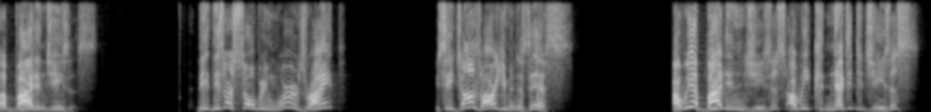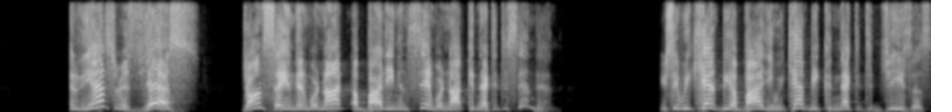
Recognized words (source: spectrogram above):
Abide in Jesus. These are sobering words, right? You see, John's argument is this Are we abiding in Jesus? Are we connected to Jesus? And if the answer is yes, John's saying then we're not abiding in sin. We're not connected to sin then. You see, we can't be abiding, we can't be connected to Jesus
